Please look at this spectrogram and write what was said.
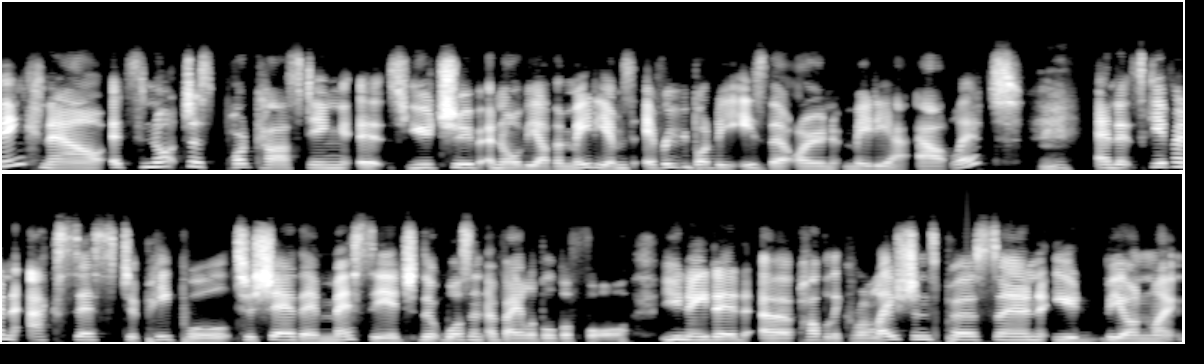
think now it's not just podcasting, it's YouTube and all the other mediums. Everybody is their own media outlet. Mm. And it's given access to people to share their message that wasn't available before. You needed a public relations person, you'd be on, like,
